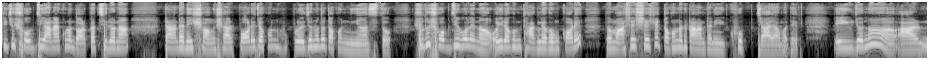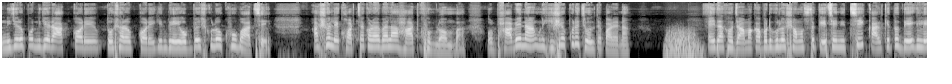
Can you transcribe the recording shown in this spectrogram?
কিছু সবজি আনার কোনো দরকার ছিল না। টানাটানির সংসার। পরে যখন প্রয়োজন হতো তখন নিয়ে আসতো। শুধু সবজি বলে না, ওই রকম থাকলে এরকম করে। তো মাসের শেষে তখন ওটা টানাটানি খুব যায় আমাদের। এই জন্য আর নিজের ওপর নিজে রাগ করে, দোষারোপ করে, কিন্তু এই অভ্যেসগুলো খুব আছে। আসলে খরচা করার বেলা হাত খুব লম্বা। ওর ভাবে না মানে হিসেব করে চলতে পারে না। এই দেখো জামা কাপড়গুলো সমস্ত কেচে নিচ্ছি। কালকে তো দেখলে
